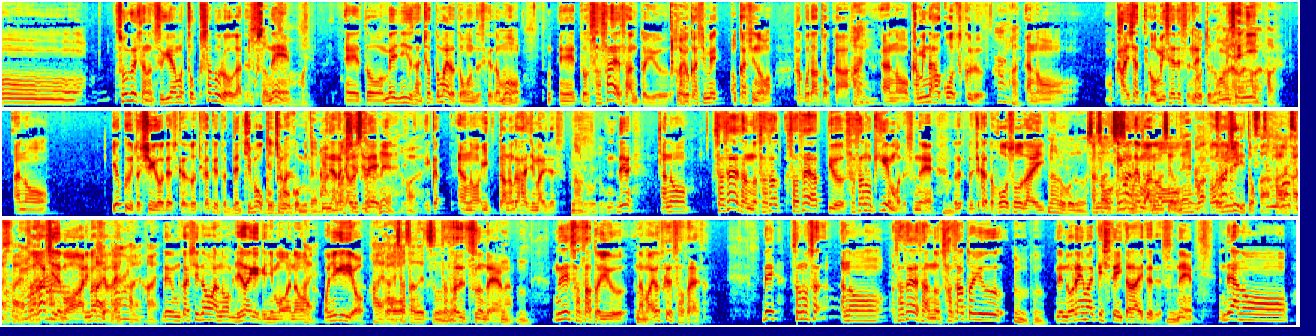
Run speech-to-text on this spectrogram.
ー、創業者の杉山徳三郎がですね、はい、えっ、ー、と、明治23ちょっと前だと思うんですけども、うん、えっ、ー、と、笹屋さんという、そういうお菓子め、はい、お菓子の箱だとか、はい、あの紙の箱を作る、はい、あの会社っていうかお店ですね。お店に、あのよく言うと修行ですけどどっちかというとデッチ奉公デッチ奉公みたいなみたいな形で、ね。はい、あの行ったのが始まりです。なるほど。であの笹屋さんの笹笹屋っていう笹の起源もですね、うん、どっちかというと包装材。なるほど。あの今でもあの、ね、おにぎりとか、はいはいはい、和菓子でもありますよね、はいはいはい、で昔のあの時代劇にもあの、はい、おにぎりをはいはい、笹で包んだ笹で包んだような、うんうん、で笹という名前をつけて笹屋さん、で、そのさ、あのー、笹屋さんの笹という、うんうん、で、のれん分けしていただいてですね、うん、で、あのー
